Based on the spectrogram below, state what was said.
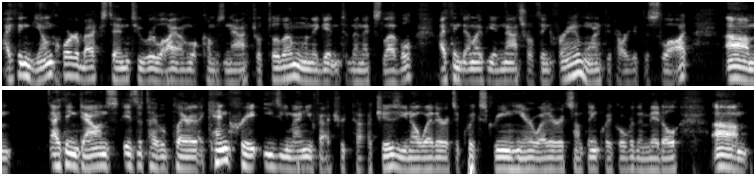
I think young quarterbacks tend to rely on what comes natural to them when they get into the next level. I think that might be a natural thing for him, wanting to target the slot. Um, I think Downs is the type of player that can create easy manufactured touches, you know, whether it's a quick screen here, whether it's something quick over the middle. Um,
